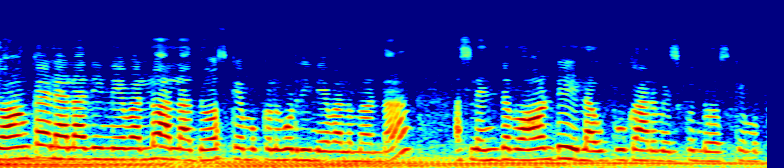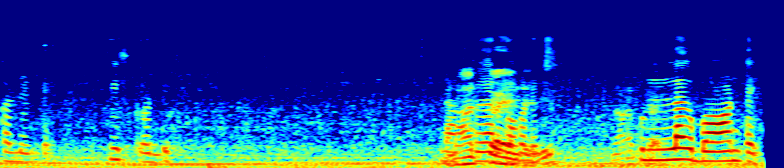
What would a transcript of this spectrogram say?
జాంకాయలు ఎలా తినేవాళ్ళు అలా దోసకాయ ముక్కలు కూడా తినేవాళ్ళం అంట అసలు ఎంత బాగుంటాయి ఇలా ఉప్పు కారం వేసుకొని దోసకాయ ముక్కలు తింటే. తీసుకోండి. డాక్టర్ ఫుల్గా బాగుంటాయి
